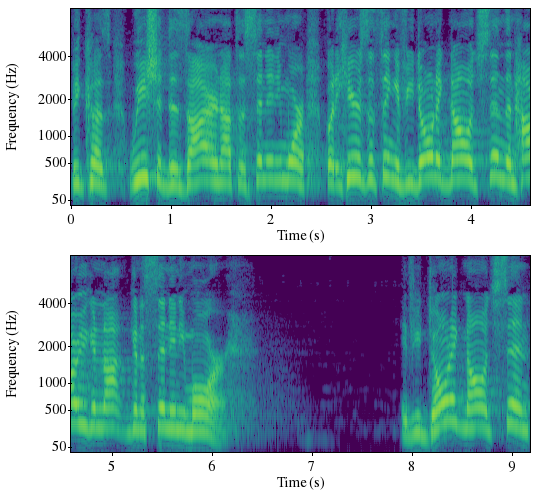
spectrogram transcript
Because we should desire not to sin anymore. But here's the thing if you don't acknowledge sin, then how are you not going to sin anymore? If you don't acknowledge sin,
